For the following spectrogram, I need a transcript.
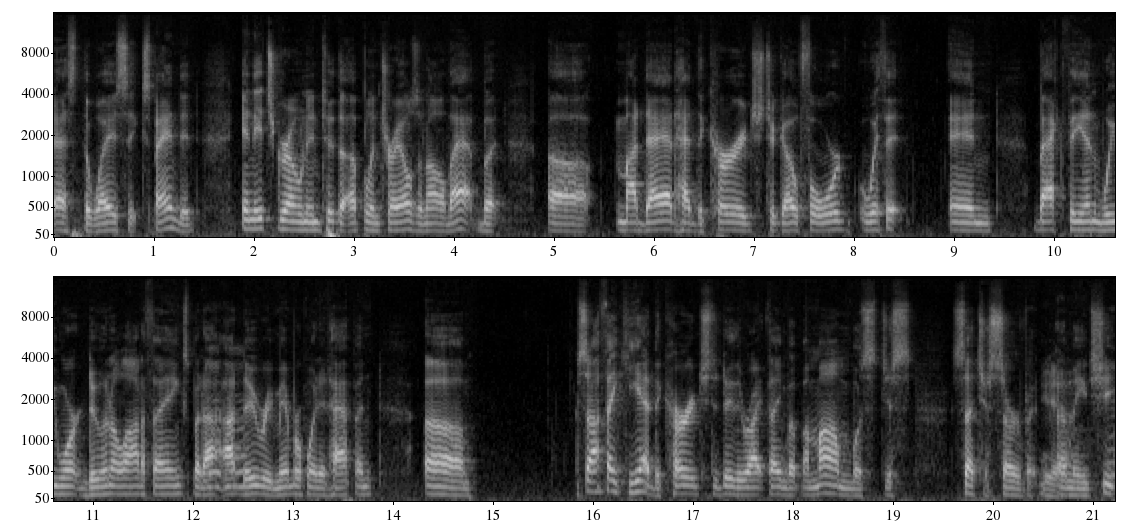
as the way it's expanded, and it's grown into the upland trails and all that. But uh, my dad had the courage to go forward with it, and back then we weren't doing a lot of things, but I, I do remember when it happened. Um, so I think he had the courage to do the right thing, but my mom was just such a servant. Yeah. I mean, she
